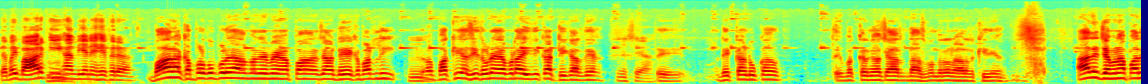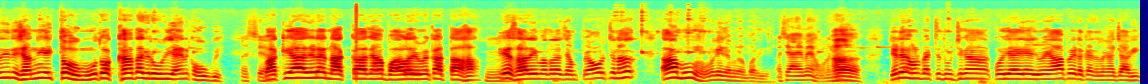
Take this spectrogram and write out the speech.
ਤੇ ਬਈ ਬਾਹਰ ਕੀ ਖਾਂਦੀਆਂ ਨੇ ਇਹ ਫਿਰ? ਬਾਹਰ ਆ ਖੱਪਲ ਕੁੱਪਲ ਆ ਜਿਵੇਂ ਆਪਾਂ ਜਾਂ ਡੇਕ ਵੱਢ ਲਈ ਬਾਕੀ ਅਸੀਂ ਥੋੜਾ ਜਿਹਾ ਪੜ੍ਹਾਈ ਦੀ ਘੱਟ ਹੀ ਕਰਦੇ ਆ। ਅੱਛਾ। ਤੇ ਡੇਕਾਂ ਡੂਕਾਂ ਤੇ ਬੱਕਰੀਆਂ ਚਾਰ 10 15 ਨਾਲ ਰੱਖੀ ਦੀਆਂ। ਆਹ ਤੇ ਜਮਨਾ ਪਾਰੀ ਦੀ ਨਿਸ਼ਾਨੀ ਇੱਥੋਂ ਹੋਊ, ਮੂੰਹ ਤੋਂ ਅੱਖਾਂ ਤਾਂ ਜ਼ਰੂਰੀ ਐਨ ਕਹੂਗੀ। ਅੱਛਾ। ਬਾਕੀ ਆ ਜਿਹੜੇ ਨੱਕ ਆ ਜਾਂ ਵਾਲ ਜਿਵੇਂ ਘੱਟ ਆ ਇਹ ਸਾਰੇ ਮਤਲਬ ਜਮ ਪਿਓਰ ਚ ਨਾ ਆ ਮੂੰਹ ਹੋਣਗੇ ਜਮਨਾ ਪਾਰੀ ਦੇ। ਅੱਛਾ ਐਵੇਂ ਹੋਣਗੇ। ਹਾਂ। ਜਿਹੜੇ ਹੁਣ ਵਿੱਚ ਦੂਜੀਆਂ ਕੋਈ ਆਏ ਜਿਵੇਂ ਆ ਭੇਡ ਕਚਲੀਆਂ ਚ ਆ ਗਈ।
